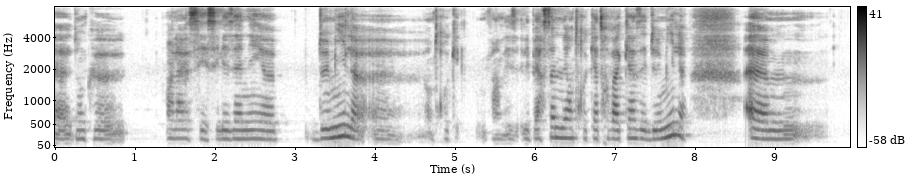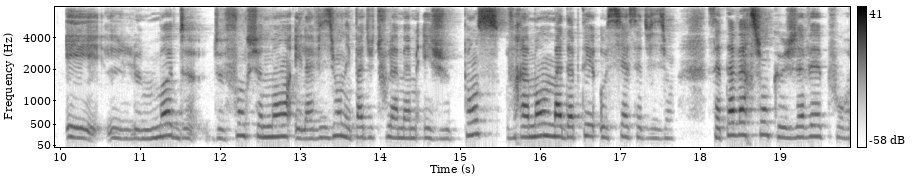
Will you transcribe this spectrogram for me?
euh, donc voilà, c'est les années 2000, euh, euh, entre, les, personnes nées entre 95 et 2000. Euh, et le mode de fonctionnement et la vision n'est pas du tout la même. Et je pense vraiment m'adapter aussi à cette vision. Cette aversion que j'avais pour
